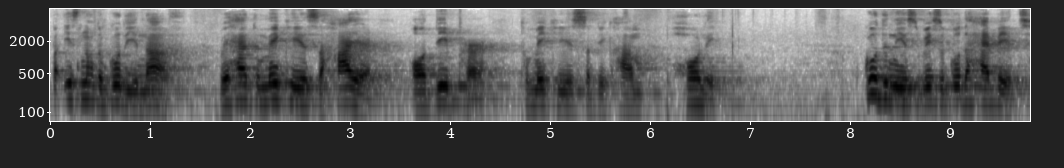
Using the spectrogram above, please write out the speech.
but it's not good enough. We have to make it higher or deeper to make it become holy. Goodness with good habit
